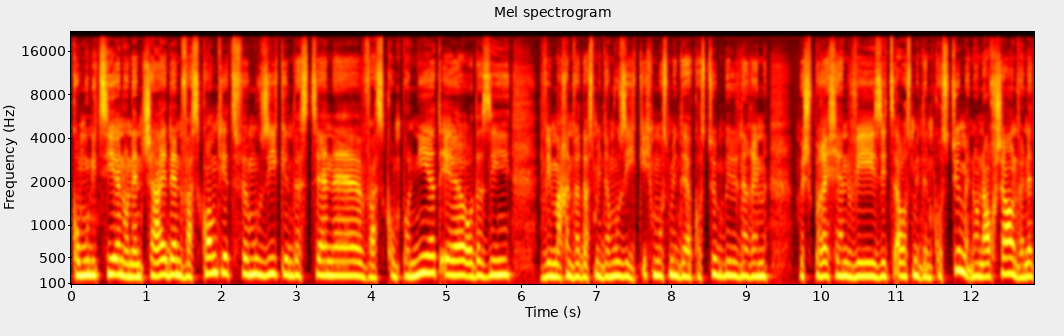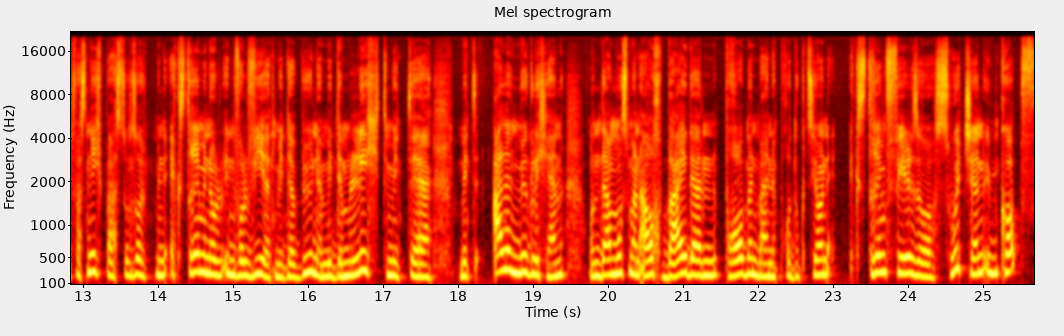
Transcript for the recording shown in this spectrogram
kommunizieren und entscheiden, was kommt jetzt für Musik in der Szene, was komponiert er oder sie, wie machen wir das mit der Musik. Ich muss mit der Kostümbildnerin besprechen, wie sieht es aus mit den Kostümen und auch schauen, wenn etwas nicht passt und so. Ich bin extrem involviert mit der Bühne, mit dem Licht, mit, der, mit allen möglichen und da muss man auch bei den Proben, bei einer Produktion extrem viel so switchen im Kopf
